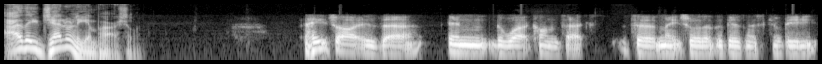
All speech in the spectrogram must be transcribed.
Are they generally impartial? HR is there in the work context to make sure that the business can be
